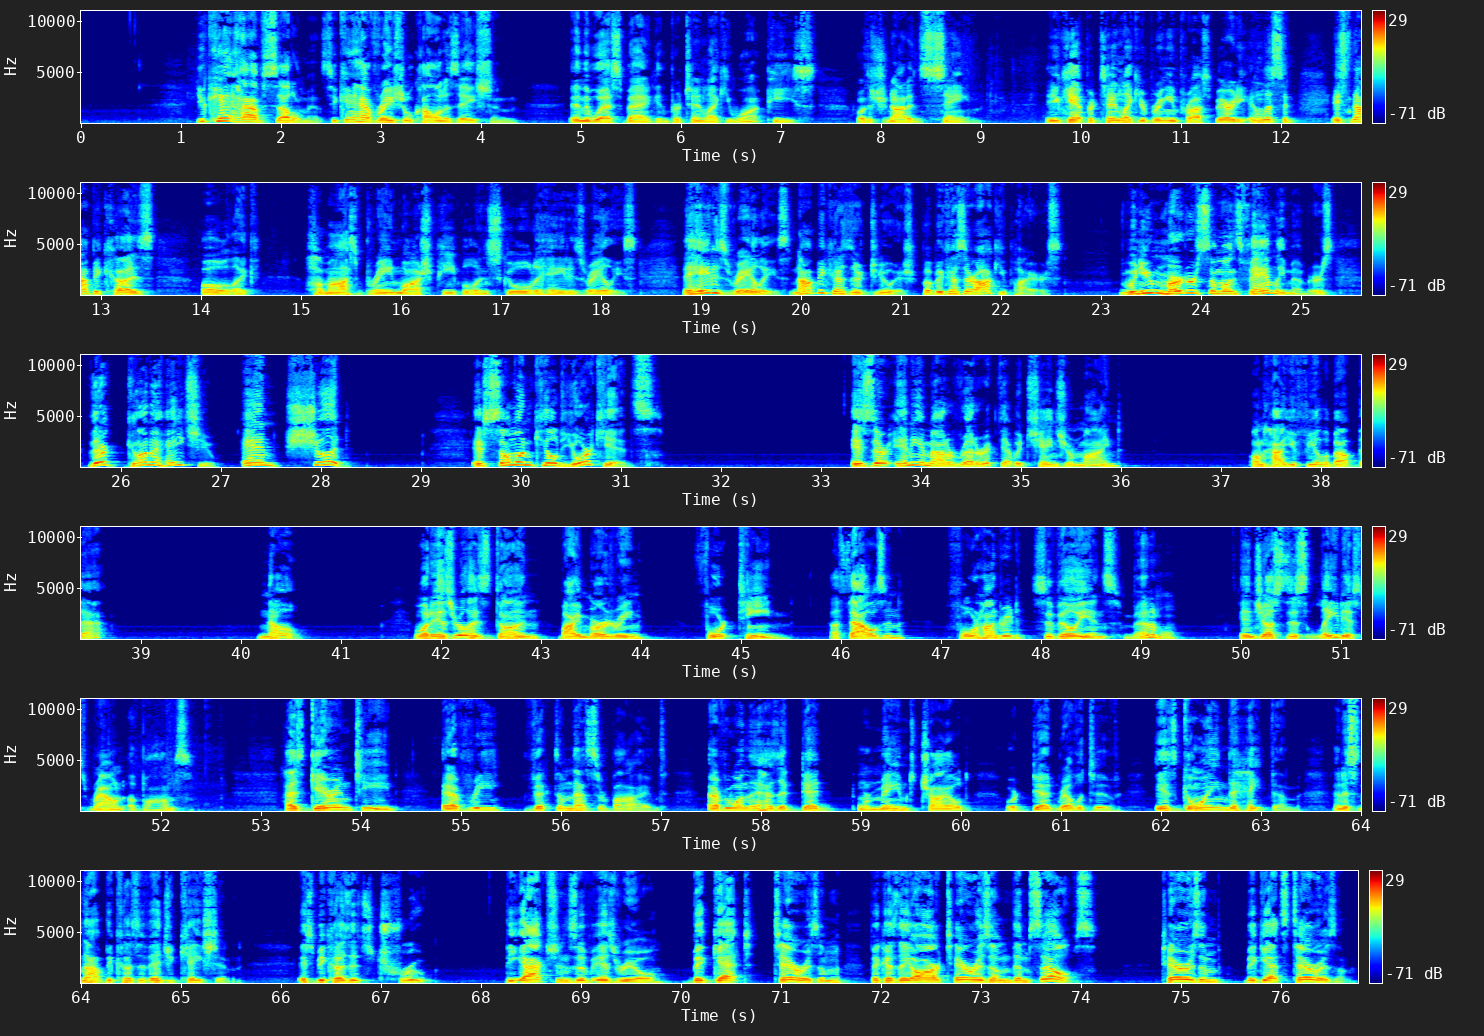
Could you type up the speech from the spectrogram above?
You can't have settlements. You can't have racial colonization in the West Bank and pretend like you want peace or that you're not insane. And you can't pretend like you're bringing prosperity. And listen, it's not because, oh, like Hamas brainwashed people in school to hate Israelis. They hate Israelis, not because they're Jewish, but because they're occupiers. When you murder someone's family members, they're gonna hate you and should. If someone killed your kids, is there any amount of rhetoric that would change your mind on how you feel about that? No. What Israel has done by murdering 14, 1,400 civilians, minimal, in just this latest round of bombs, has guaranteed every victim that survived, everyone that has a dead or maimed child or dead relative is going to hate them. And it's not because of education. It's because it's true. The actions of Israel beget terrorism because they are terrorism themselves. Terrorism begets terrorism.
